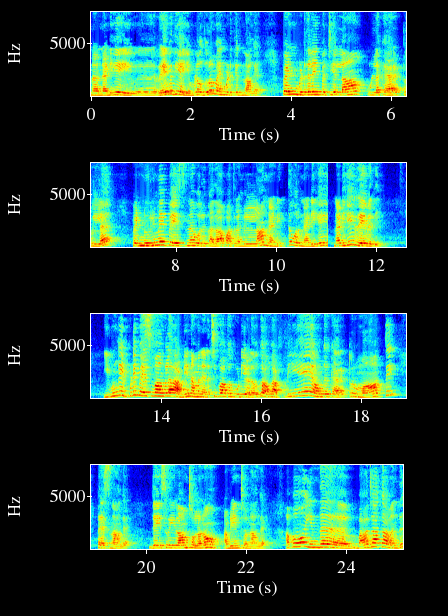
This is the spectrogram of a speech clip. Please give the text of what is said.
ந- நடிகை ரேவதியை எவ்வளோ தூரம் பயன்படுத்தியிருந்தாங்க. பெண் விடுதலை பற்றியெல்லாம் உள்ள கேரக்டரில் பெண் உரிமை பேசின ஒரு கதாபாத்திரங்கள்லாம் நடித்த ஒரு நடிகை நடிகை ரேவதி. இவங்க இப்படி பேசுவாங்களா அப்படின்னு நம்ம நினச்சி பார்க்கக்கூடிய அளவுக்கு அவங்க அப்படியே அவங்க கேரக்டர் மாற்றி பேசினாங்க. ஜெய் ஸ்ரீராம் சொல்லணும் அப்படின்னு சொன்னாங்க. அப்போ இந்த பாஜக வந்து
